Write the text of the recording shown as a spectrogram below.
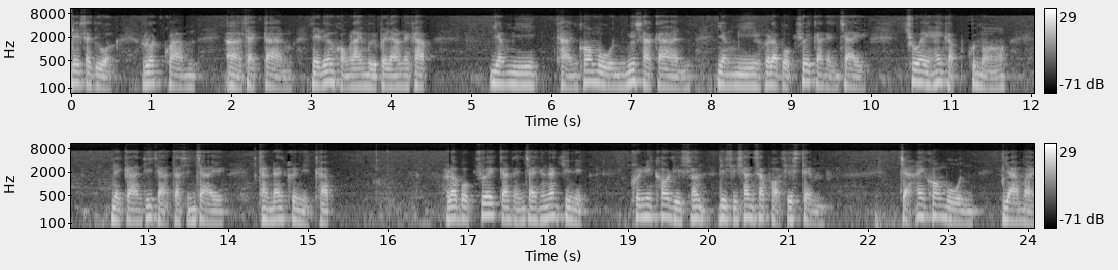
ได้สะดวกลดความแตกต่างในเรื่องของลายมือไปแล้วนะครับ ยังมีฐานข้อมูลวิชาการ ยังมีระบบช่วยการตัดสินใจ ช่วยให้กับคุณหมอ ในการที่จะตัดสินใจทางด้านคลินิกครับ ระบบช่วยการตัดสินใจทางด้านคลินิก Clinical Decision, Support System จะให้ข้อมูลยาใหม่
